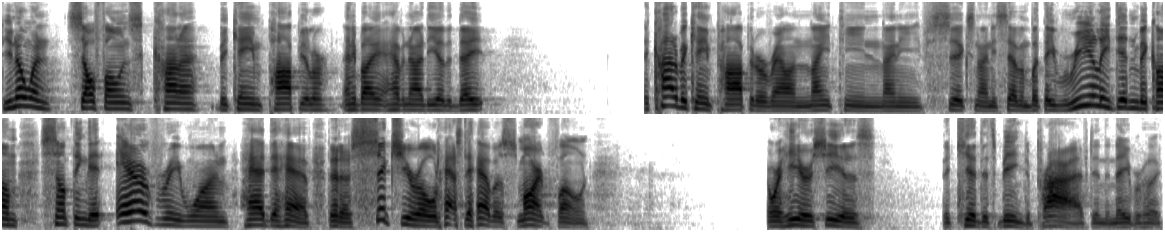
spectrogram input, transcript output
Do you know when cell phones kind of became popular? Anybody have an idea of the date? It kind of became popular around 1996, 97, but they really didn't become something that everyone had to have, that a six year old has to have a smartphone, or he or she is the kid that's being deprived in the neighborhood.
